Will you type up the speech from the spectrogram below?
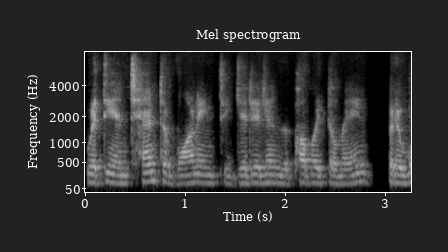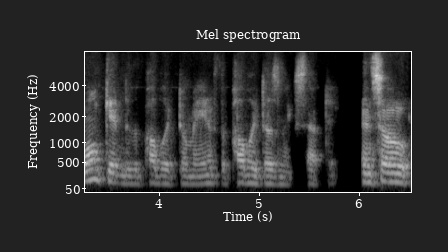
with the intent of wanting to get it into the public domain, but it won't get into the public domain if the public doesn't accept it. And so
